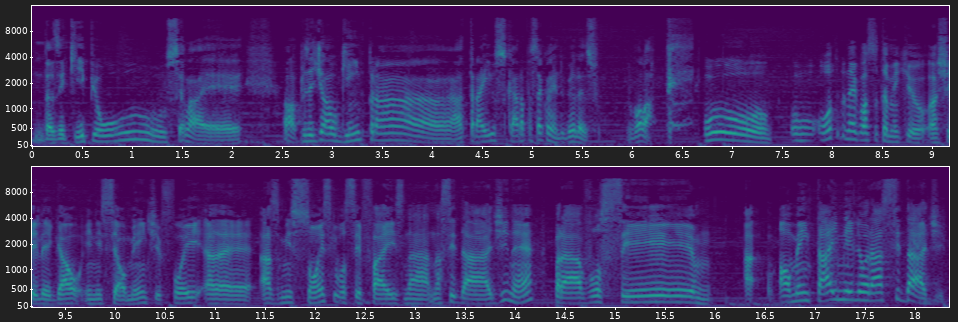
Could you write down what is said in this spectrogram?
das equipes, ou sei lá, é. Ó, precisa de alguém pra atrair os caras pra sair correndo, beleza. Vou lá. O, o, outro negócio também que eu achei legal inicialmente foi é, as missões que você faz na, na cidade, né? Pra você aumentar e melhorar a cidade.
